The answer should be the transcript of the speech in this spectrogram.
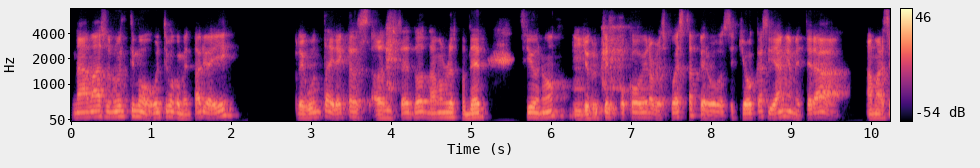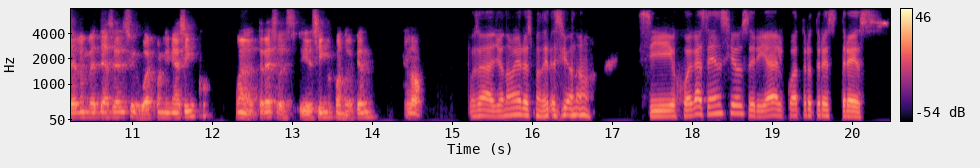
Nada más un último, último comentario ahí pregunta directa a ustedes dos, nada más responder sí o no, y yo creo que es un poco obvia la respuesta, pero se equivoca Zidane en meter a, a Marcelo en vez de Asensio y jugar con línea 5, bueno, de 3 y de 5 cuando defiende. No. O sea, yo no voy a responder sí o no. Si juega Asensio sería el 4-3-3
